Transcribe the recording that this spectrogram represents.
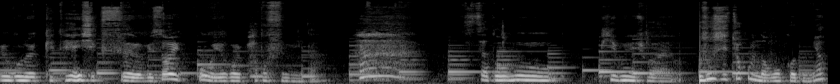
요걸 이렇게 데이식스 여기 써있고 이걸 받았습니다. 진짜 너무 기분이 좋아요. 6시 조금 넘었거든요.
